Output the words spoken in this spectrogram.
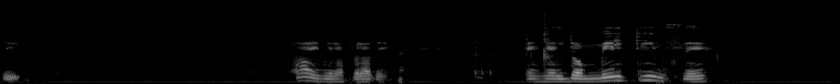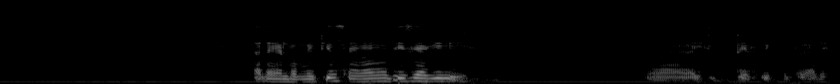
Sí. Ay, mira, espérate. En el 2015. En el 2015 hay una noticia aquí. Ay, te fuiste, espérate.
